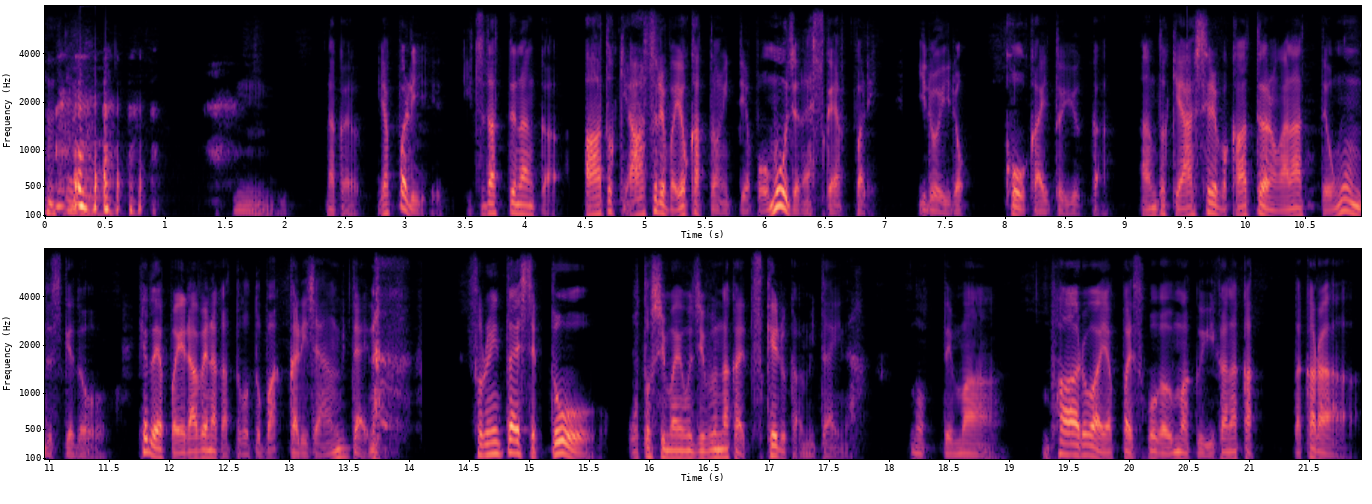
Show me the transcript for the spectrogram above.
うん。なんか、やっぱり、いつだってなんか、あの時ああすればよかったのにってやっぱ思うじゃないですか、やっぱり。いろいろ。後悔というか。あの時ああしてれば変わってたのかなって思うんですけど、けどやっぱ選べなかったことばっかりじゃん、みたいな。それに対してどう落とし前を自分の中でつけるかみたいなのって、まあ、パールはやっぱりそこがうまくいかなかったから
